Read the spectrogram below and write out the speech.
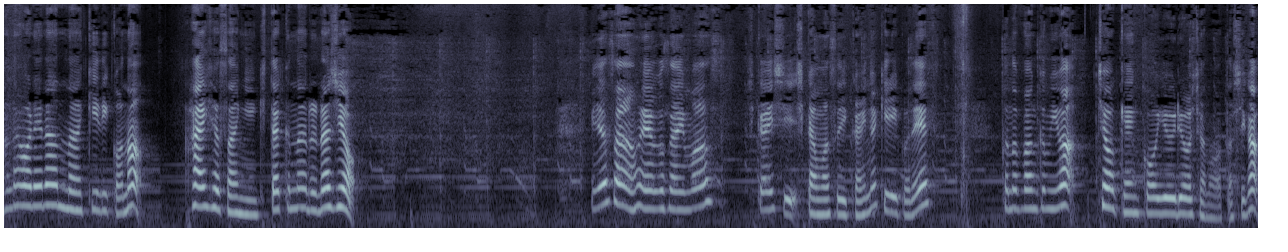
払われランナーキリコの歯医者さんに行きたくなるラジオ。皆さんおはようございます。歯科医師歯科麻酔会のキリコです。この番組は超健康有料者の私が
